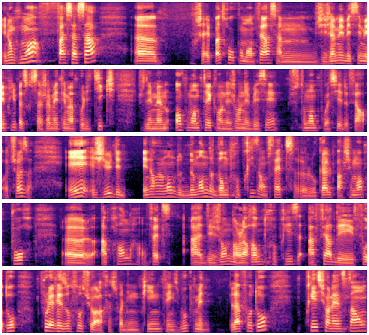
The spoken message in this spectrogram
Et donc moi, face à ça, euh, je savais pas trop comment faire. Ça j'ai jamais baissé mes prix parce que ça n'a jamais été ma politique. Je les ai même augmenté quand les gens les baissaient, justement pour essayer de faire autre chose. Et j'ai eu énormément de demandes d'entreprises en fait euh, locales par chez moi pour euh, apprendre en fait à des gens dans leur entreprise à faire des photos pour les réseaux sociaux, alors que ce soit LinkedIn, Facebook, mais la photo prise sur l'instant,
